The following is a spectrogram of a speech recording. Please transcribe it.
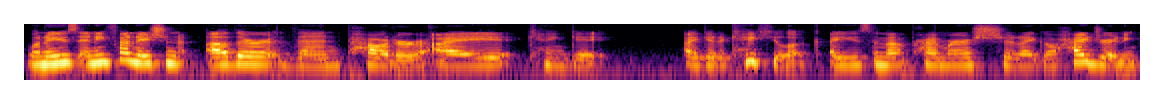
when I use any foundation other than powder, I can get I get a cakey look. I use the matte primer. Should I go hydrating?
